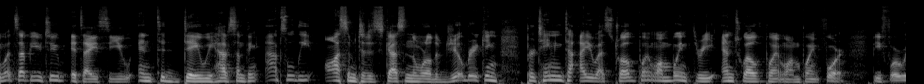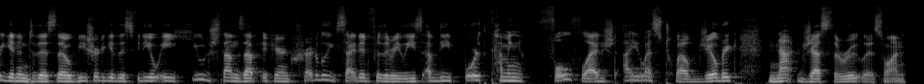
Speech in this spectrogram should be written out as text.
what's up YouTube? It's ICU, and today we have something absolutely awesome to discuss in the world of jailbreaking pertaining to iOS 12.1.3 and 12.1.4. Before we get into this though, be sure to give this video a huge thumbs up if you're incredibly excited for the release of the forthcoming full-fledged iOS 12 jailbreak, not just the rootless one.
